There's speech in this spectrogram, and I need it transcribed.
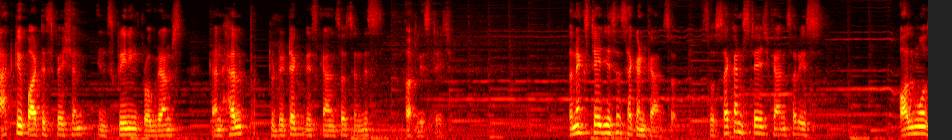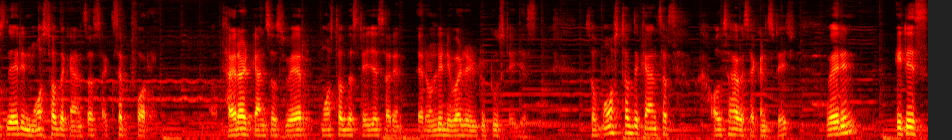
active participation in screening programs can help to detect these cancers in this early stage. The next stage is a second cancer. So second stage cancer is almost there in most of the cancers except for uh, thyroid cancers where most of the stages are in they're only divided into two stages. So most of the cancers also have a second stage wherein it is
